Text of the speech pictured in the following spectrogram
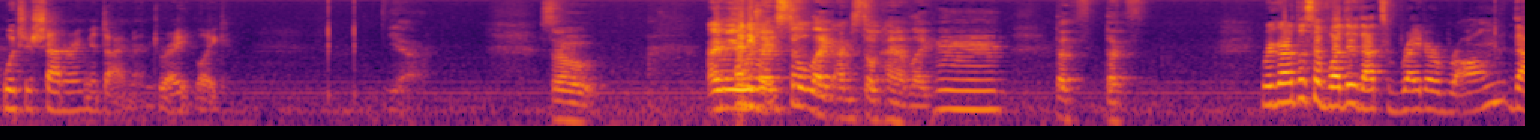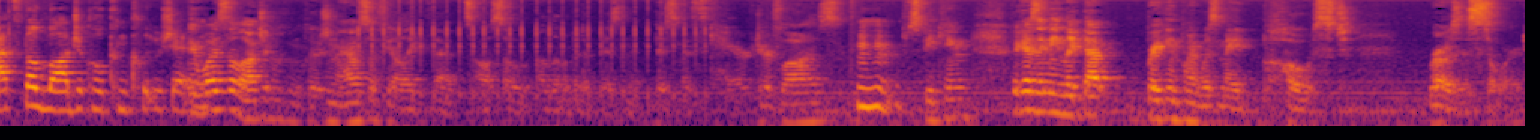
which is shattering a diamond, right? Like yeah so i mean Anyway. i'm still like i'm still kind of like hmm that's that's regardless of whether that's right or wrong, that's the logical conclusion. It was the logical conclusion. I also feel like that's also a little bit of Bismuth's character flaws Mhm. speaking, because I mean, like that breaking point was made post Rose's sword,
